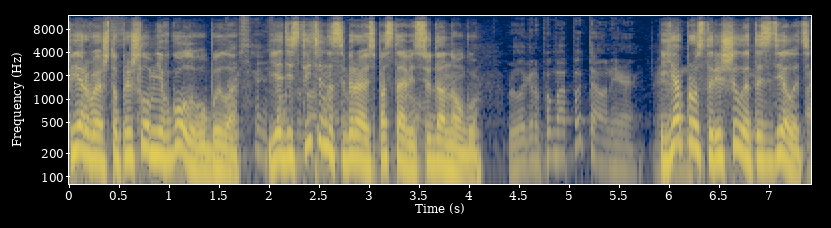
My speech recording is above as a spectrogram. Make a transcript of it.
Первое, что пришло мне в голову было, я действительно собираюсь поставить сюда ногу. Я просто решил это сделать.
